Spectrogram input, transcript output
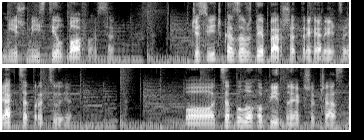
ніж мій стіл бафався. Чи свічка завжди перша тригериться? Як це працює? Бо це було обідно, якщо чесно.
